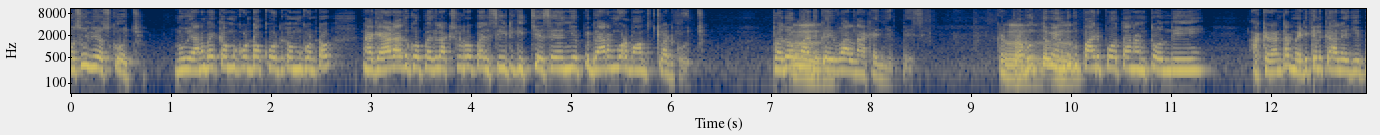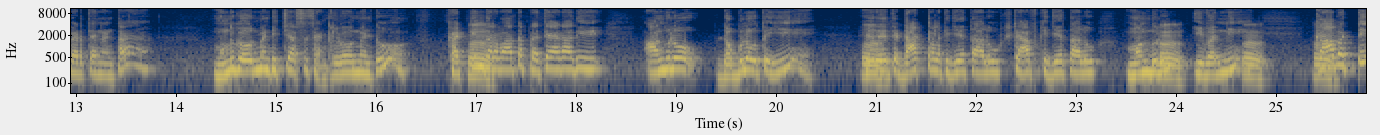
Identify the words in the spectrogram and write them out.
వసూలు చేసుకోవచ్చు. నువ్వు ఎనభైకి అమ్ముకుంటావు కోటికి అమ్ముకుంటావు నాకు ఏడాదికి ఒక పది లక్షల రూపాయలు సీటుకి ఇచ్చేసే అని చెప్పి బేరం కూడా మాట్లాడుకోవచ్చు. పదో పాతిక ఇవ్వాలి నాకని చెప్పేసి. ఇక్కడ ప్రభుత్వం ఎందుకు పారిపోతానంటోంది? అక్కడంట మెడికల్ కాలేజీ పెడతానంట. ముందు గవర్నమెంట్ ఇచ్చేస్తే సెంట్రల్ గవర్నమెంట్. కట్టిన తర్వాత ప్రతి ఏడాది అందులో డబ్బులు అవుతాయి. ఏదైతే డాక్టర్లకి జీతాలు స్టాఫ్కి జీతాలు మందులు ఇవన్నీ. కాబట్టి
